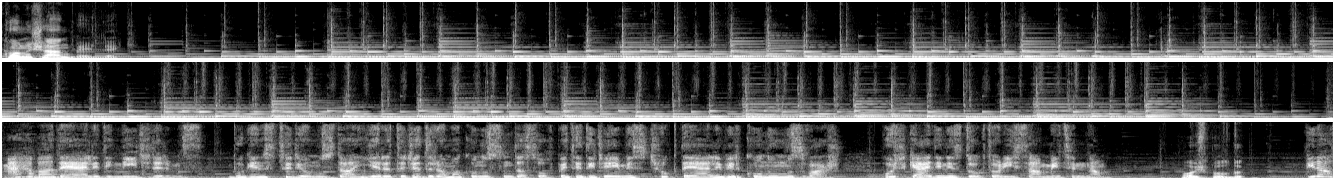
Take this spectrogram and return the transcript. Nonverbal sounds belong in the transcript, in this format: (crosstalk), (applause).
Konuşan Bellek Merhaba değerli dinleyicilerimiz. Bugün stüdyomuzda yaratıcı drama konusunda sohbet edeceğimiz çok değerli bir konuğumuz var. Hoş geldiniz Doktor İhsan Metinnam. Hoş bulduk.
